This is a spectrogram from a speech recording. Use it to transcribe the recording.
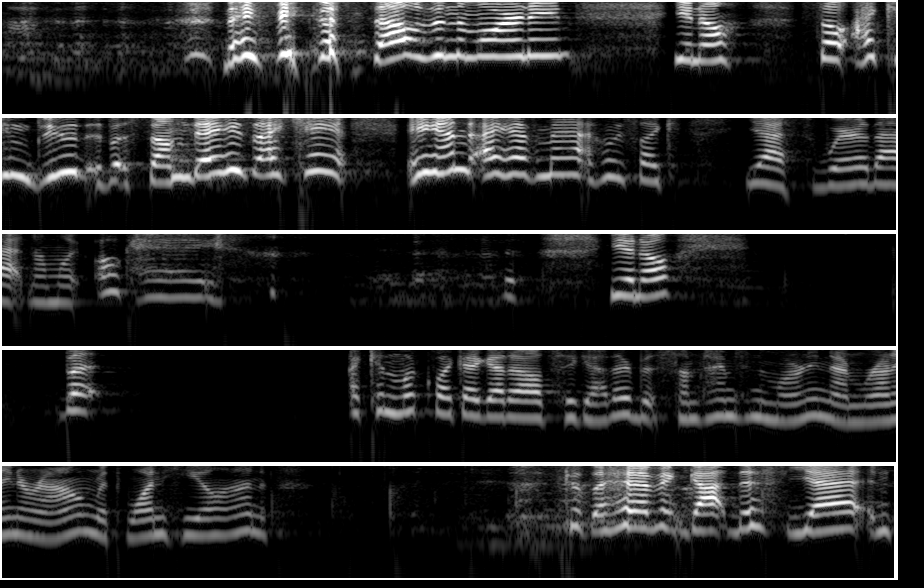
they feed themselves in the morning, you know. So I can do this, but some days I can't. And I have Matt who's like, yes, wear that. And I'm like, okay. you know? But I can look like I got it all together, but sometimes in the morning I'm running around with one heel on, because I haven't got this yet, and,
